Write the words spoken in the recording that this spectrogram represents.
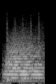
Thank you.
